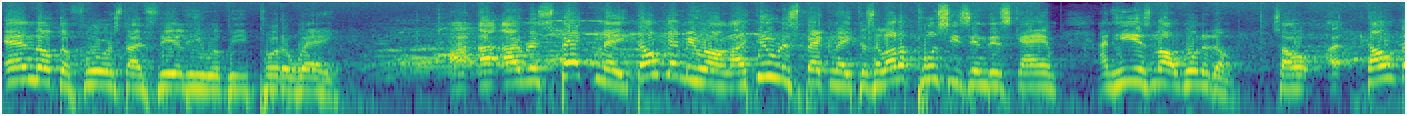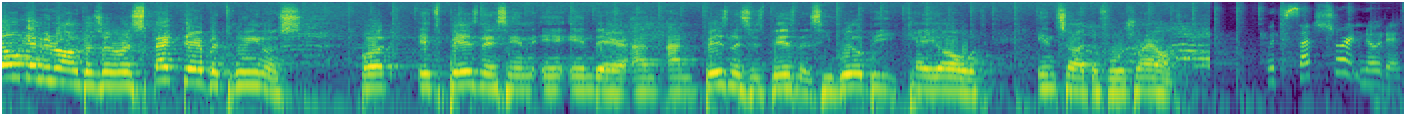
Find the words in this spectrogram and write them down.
end of the first, I feel he will be put away. I, I, respect Nate. Don't get me wrong. I do respect Nate. There's a lot of pussies in this game, and he is not one of them. So uh, don't don't get me wrong. There's a respect there between us, but it's business in, in, in there, and, and business is business. He will be KO'd inside the fourth round. With such short notice,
